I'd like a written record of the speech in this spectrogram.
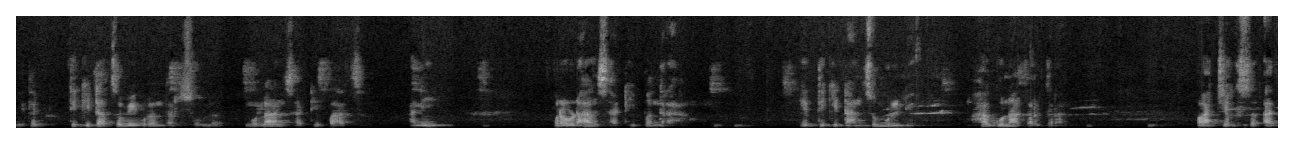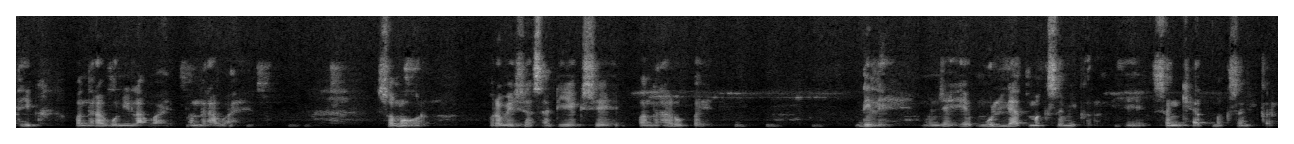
इथे तिकिटाचं विवरण दर्शवलं. मुलांसाठी पाच आणि प्रौढांसाठी पंधरा. हे तिकिटांचं मूल्य. हा गुणाकार करा. पाचक अधिक पंधरा गुणीला वाय पंधरा वाय. समोर प्रवेशासाठी एकशे पंधरा रुपये दिले. म्हणजे हे मूल्यात्मक समीकरण हे संख्यात्मक समीकरण.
